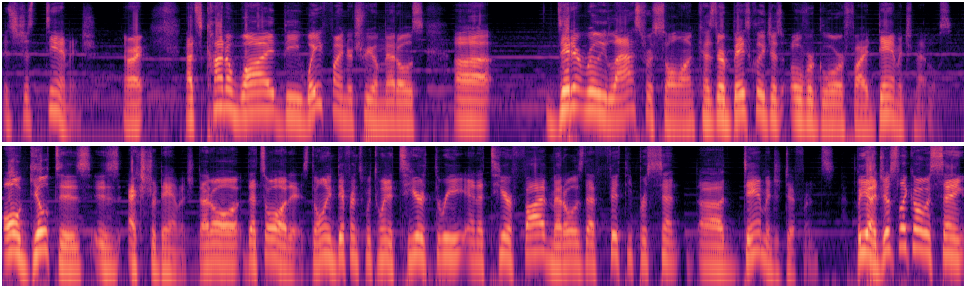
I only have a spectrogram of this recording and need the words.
it's just damage. Alright, that's kind of why the Wayfinder Trio medals uh, didn't really last for so long because they're basically just over glorified damage medals. All guilt is is extra damage. That all that's all it is. The only difference between a tier 3 and a tier 5 medal is that 50% uh, damage difference. But yeah, just like I was saying,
